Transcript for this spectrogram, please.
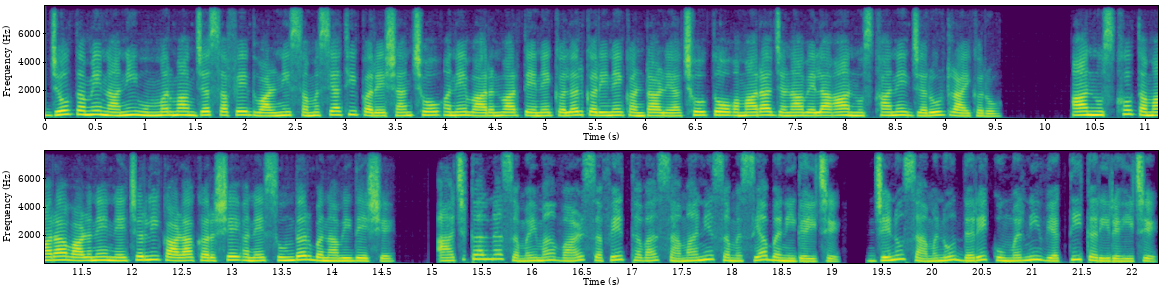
જો તમે નાની ઉંમરમાં જ સફેદ વાળની સમસ્યાથી પરેશાન છો અને વારંવાર તેને કલર કરીને કંટાળ્યા છો, તો અમારા જણાવેલા આ નુસ્ખાને જરૂર ટ્રાય કરો. આ નુસ્ખો તમારા વાળને નેચરલી કાળા કરશે અને સુંદર બનાવી દેશે. આજકાલના સમયમાં વાળ સફેદ થવા સામાન્ય સમસ્યા બની ગઈ છે, જેનો સામનો દરેક ઉંમરની વ્યક્તિ કરી રહી છે.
